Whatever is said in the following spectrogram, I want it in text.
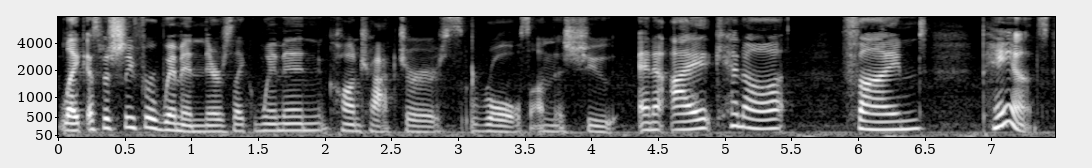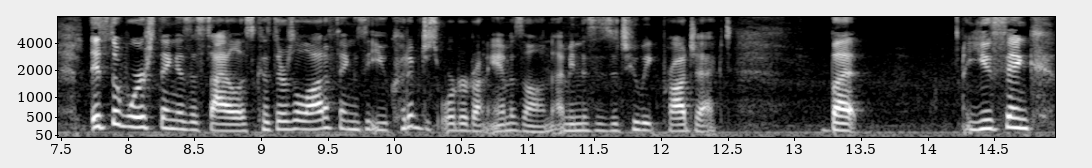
like especially for women. There's like women contractors roles on this shoot, and I cannot find pants. It's the worst thing as a stylist because there's a lot of things that you could have just ordered on Amazon. I mean, this is a two week project, but you think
